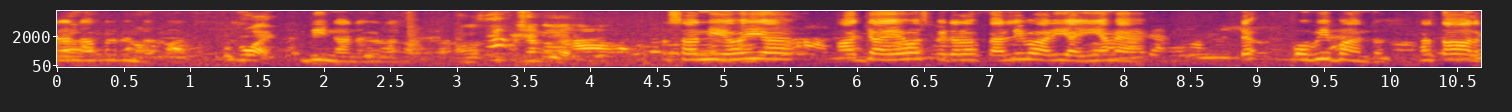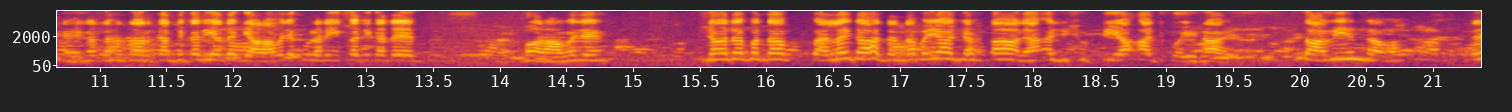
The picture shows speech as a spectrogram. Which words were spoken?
ਮੇਰਾ ਨਾਮ ਬਲਵਿੰਦਰ ਕੌਰ। ਕਿੱਥੋਂ ਆਏ? ਦੀਨਾ ਨਗਰ ਦਾ। ਅਹ ਕੀ ਪਰੇਸ਼ਾਨੀ ਆ ਰਹੀ? ਪਰੇਸ਼ਾਨੀ ਇਹੋ ਹੀ ਆ ਅੱਜ ਆਏ ਹਸਪੀਟਲ ਪਹਿਲੀ ਵਾਰੀ ਆਈ ਆ ਮੈਂ। ਤੇ ਉਹ ਵੀ ਬੰਦ ਹੜਤਾਲ ਕਹੇ ਕਰਦੇ ਹੜਤਾਲ ਕਦੇ ਕਦੀ ਕਦੇ 11 ਵਜੇ ਖੁੱਲਣੀ ਕਦੀ ਕਦੇ 12 ਵਜੇ। ਜਦ ਬੰਦਾ ਪਹਿਲਾਂ ਹੀ ਦੱਸ ਦਿੰਦਾ ਬਈ ਅੱਜ ਹੜਤਾਲ ਆ ਅੱਜ ਛੁੱਟੀ ਆ ਅੱਜ ਕੋਈ ਨਾ ਆਏ। ਤਾਂ ਵੀ ਹੁੰਦਾ ਵਾ। ਤੇ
